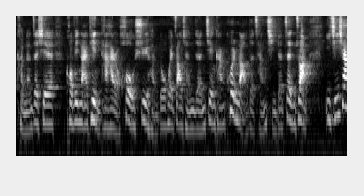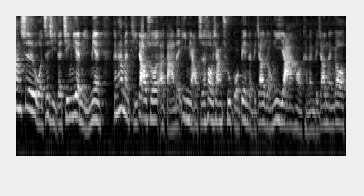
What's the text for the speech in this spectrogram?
可能这些 COVID-19 它还有后续很多会造成人健康困扰的长期的症状，以及像是我自己的经验里面，跟他们提到说，呃，打了疫苗之后，像出国变得比较容易啊，哈，可能比较能够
